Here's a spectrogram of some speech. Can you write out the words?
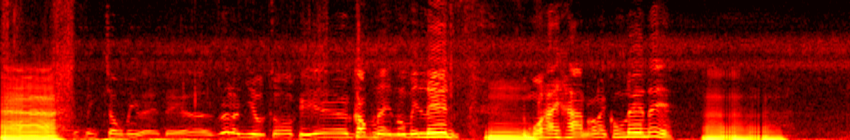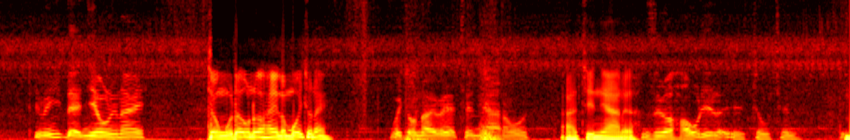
À. Lúc mình trồng mình phải để rất là nhiều cho cái gốc này nó mới lên. Ừ. mùa hai hạt nó lại không lên đấy à, à, à. thì mình để nhiều như này. Trồng ở đâu nữa hay là mỗi chỗ này với chỗ này với trên nhà thôi. À trên nhà nữa. Dưa hấu thì lại trồng trên. Ừ.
